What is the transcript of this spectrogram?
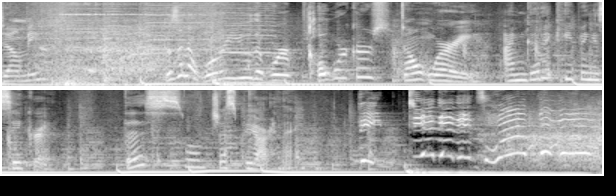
dummy. Doesn't it worry you that we're coworkers? Don't worry. I'm good at keeping a secret. This will just be our thing. They did it! It's happening!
